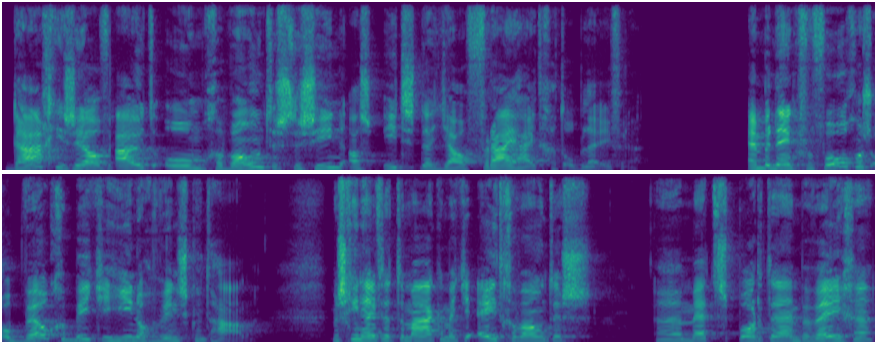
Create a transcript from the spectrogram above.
Daag jezelf uit om gewoontes te zien als iets dat jouw vrijheid gaat opleveren. En bedenk vervolgens op welk gebied je hier nog winst kunt halen. Misschien heeft het te maken met je eetgewoontes, uh, met sporten en bewegen,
